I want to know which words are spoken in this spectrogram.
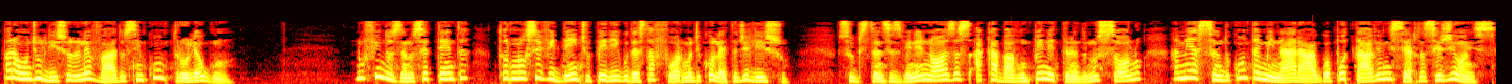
para onde o lixo era levado sem controle algum. No fim dos anos 70, tornou-se evidente o perigo desta forma de coleta de lixo. Substâncias venenosas acabavam penetrando no solo, ameaçando contaminar a água potável em certas regiões.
